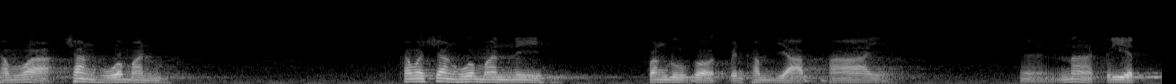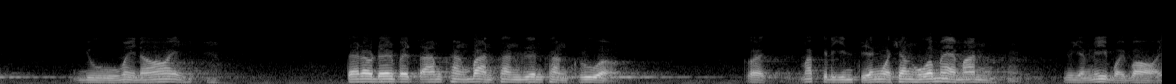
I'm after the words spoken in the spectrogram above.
คำว่า ช่างหัวมันคำว่าช่างหัวมันนี่ ฟังดูก็เป็นคำหยาบคายน่าเกลียดอยู่ไม่น้อย แต่เราเดินไปตามข้างบ้านข้างเรือนข้างครัว ก็มักจะได้ยินเสียงว่าช่างหัวแม่มัน อยู่อย่างนี้บ่อย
